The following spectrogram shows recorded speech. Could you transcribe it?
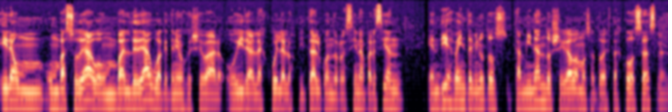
era un, un vaso de agua, un balde de agua que teníamos que llevar, o ir a la escuela, al hospital cuando recién aparecían, en 10, 20 minutos caminando llegábamos a todas estas cosas, Claro.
